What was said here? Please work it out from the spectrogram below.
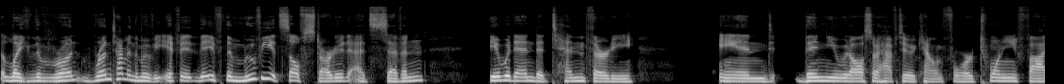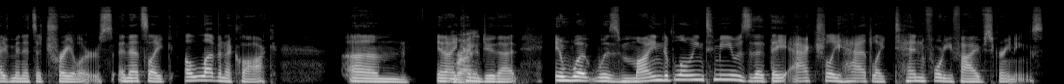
like the run runtime of the movie. If it if the movie itself started at seven, it would end at 10:30 and then you would also have to account for 25 minutes of trailers and that's like 11 o'clock um and i couldn't do that and what was mind-blowing to me was that they actually had like 1045 screenings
